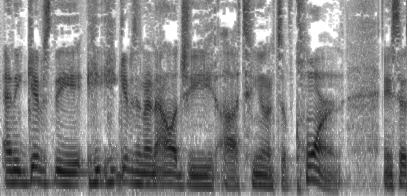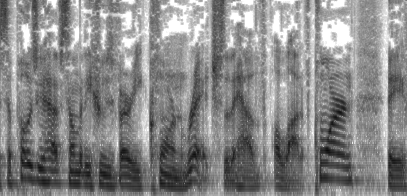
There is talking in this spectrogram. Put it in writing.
And he gives the he, he gives an analogy uh, to units of corn. And he says, suppose you have somebody who's very corn rich, so they have a lot of corn, they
